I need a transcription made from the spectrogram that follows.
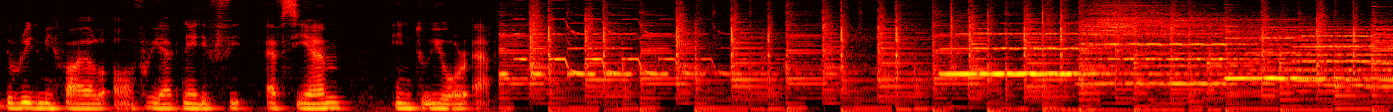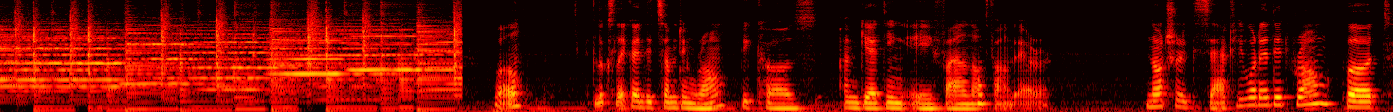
the readme file of React Native FCM into your app. Well, it looks like I did something wrong because I'm getting a file not found error. Not sure exactly what I did wrong, but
